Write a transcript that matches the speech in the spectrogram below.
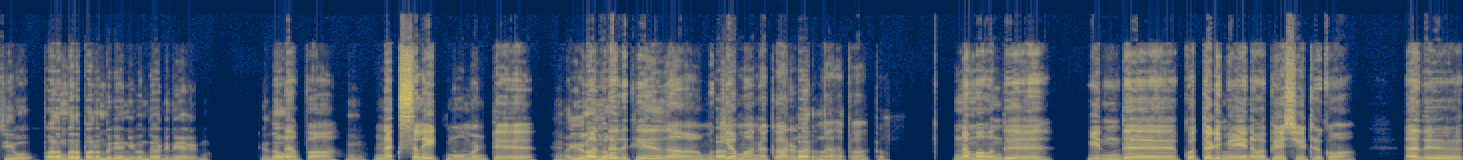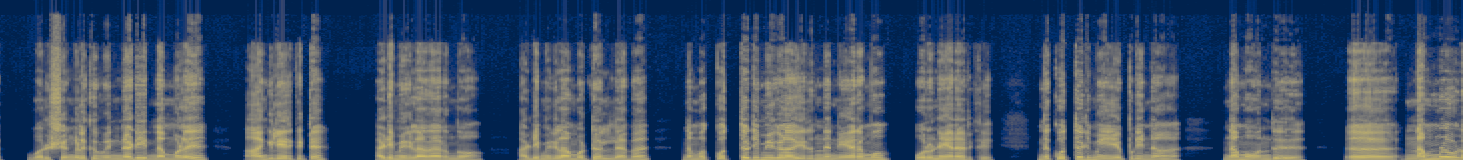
சி ஓ பரம்பரை பரம்பரையாக நீ வந்து அடிமையாகிடணும் இதுதான் அதான்ப்பா. ம். நக்சலைட் மூமெண்ட்டு வந்ததுக்கு இதுதான் முக்கியமான காரணம் இருந்ததுப்பா. நம்ம வந்து இந்த கொத்தடிமையை நம்ம பேசிக்கிட்டு இருக்கோம். அது வருஷங்களுக்கு முன்னாடி நம்மளே ஆங்கிலேயர்கிட்ட அடிமைகளா தான் இருந்தோம். அடிமைகளா மட்டும் இல்லாம, நம்ம கொத்தடிமைகளா இருந்த நேரமும் ஒரு நேரம் இருக்கு. இந்த கொத்தடிமை எப்படின்னா, நம்ம வந்து நம்மளோட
